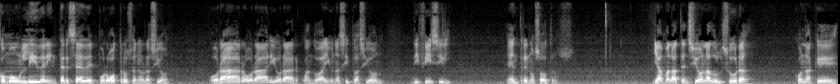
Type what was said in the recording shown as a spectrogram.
Como un líder intercede por otros en oración. Orar, orar y orar cuando hay una situación difícil entre nosotros. Llama la atención la dulzura con la que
